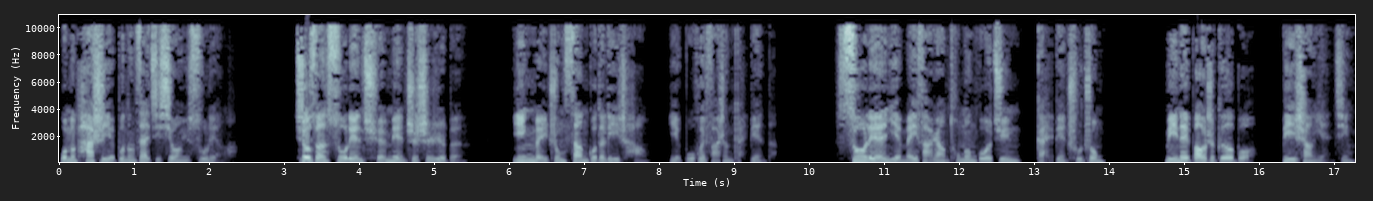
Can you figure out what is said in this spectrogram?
我们怕是也不能再寄希望于苏联了。就算苏联全面支持日本，英美中三国的立场也不会发生改变的。苏联也没法让同盟国军。改变初衷，米内抱着胳膊，闭上眼睛。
